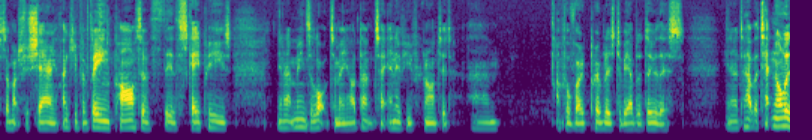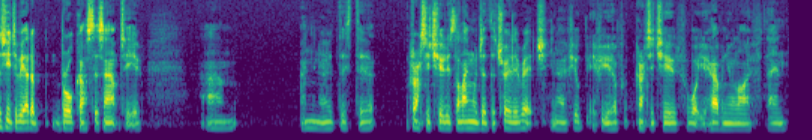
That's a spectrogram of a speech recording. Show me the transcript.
so much for sharing. Thank you for being part of the escapees. You know, it means a lot to me. I don't take any of you for granted. Um, I feel very privileged to be able to do this. You know, to have the technology to be able to broadcast this out to you. Um, and you know, this, the gratitude is the language of the truly rich. You know, if you if you have gratitude for what you have in your life, then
